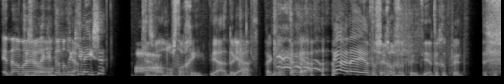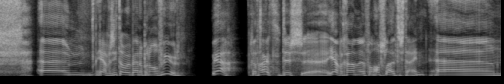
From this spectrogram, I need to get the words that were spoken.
En dan eh, wel- lekker Donald Duckje lezen. Het is wel nostalgie. Ja, dat klopt. Dat klopt. Ja. ja, nee, je hebt op zich wel een goed punt. Je hebt een goed punt. Ehm, ja, we zitten alweer bijna op een half uur. Ja, gaat hard. Dus eh, ja, we gaan eh, van afsluiten, Stijn. Ehm,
